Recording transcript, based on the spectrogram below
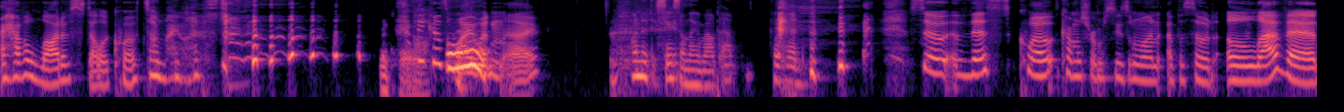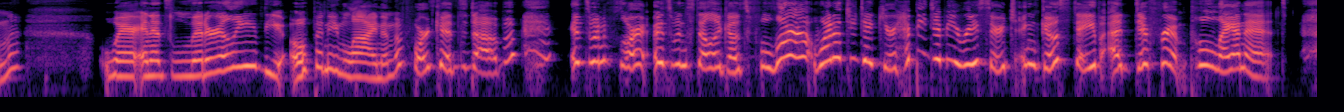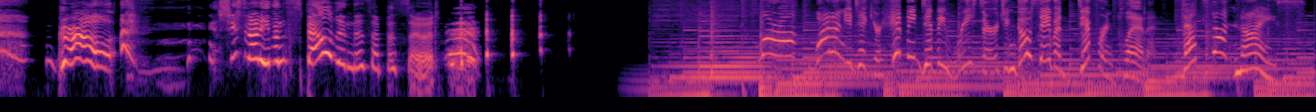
I have a lot of Stella quotes on my list. Me too. because why wouldn't I? I wanted to say something about that. Go ahead. so this quote comes from season 1 episode 11 where and it's literally the opening line in the 4Kids dub it's when Flora it's when Stella goes Flora why don't you take your hippy dippy research and go save a different planet girl she's not even spelled in this episode Flora, why don't you take your hippy dippy research and go save a different planet? That's not nice.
